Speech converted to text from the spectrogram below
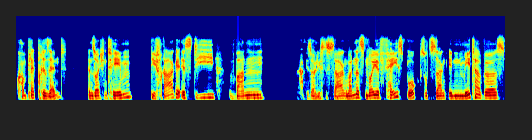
komplett präsent in solchen Themen. Die Frage ist die, wann wie soll ich es sagen, wann das neue Facebook sozusagen in Metaverse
